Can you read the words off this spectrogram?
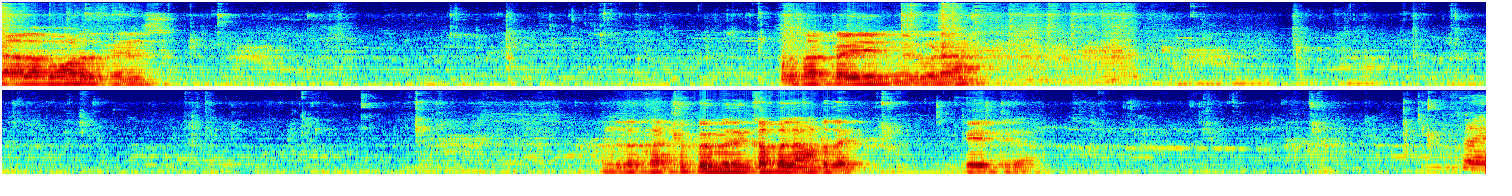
చాలా బాగుంటుంది ఫ్రెండ్స్. ఒకసారి ట్రై చేయండి మీరు కూడా. అందులో కట్ల పొయ్యి మీద ఇంకా భలే ఉంటుంది టేస్ట్గా. ఫ్రై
